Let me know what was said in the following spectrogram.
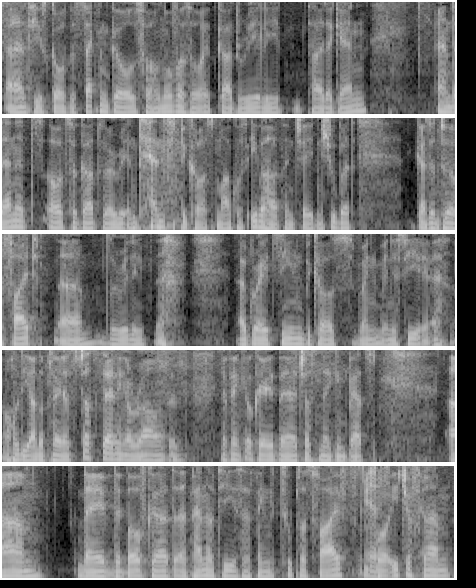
And he scored the second goal for Hanover, so it got really tight again. And then it also got very intense because Markus Eberhardt and Jaden Schubert got into a fight. Uh, it's a really a great scene because when, when you see uh, all the other players just standing around and I think, okay, they're just making bets. Um, they they both got uh, penalties, I think two plus five yes. for each of them.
